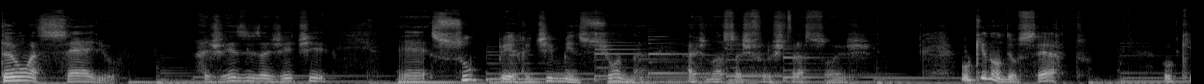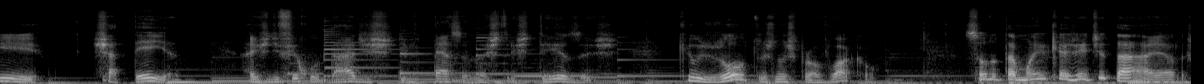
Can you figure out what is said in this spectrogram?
tão a sério. Às vezes a gente é, superdimensiona as nossas frustrações. O que não deu certo, o que chateia, as dificuldades diversas, as tristezas que os outros nos provocam, são do tamanho que a gente dá a elas.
